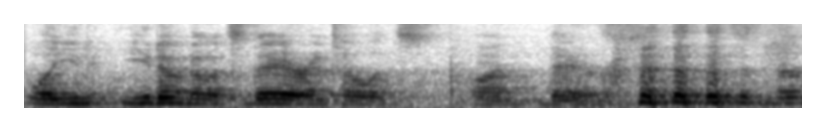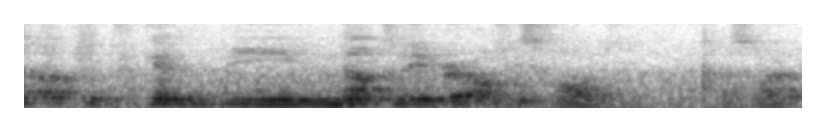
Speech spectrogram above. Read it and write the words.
well, you you don't know it's there until it's on there. It's not, oh, it can be not LibreOffice fault as well.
